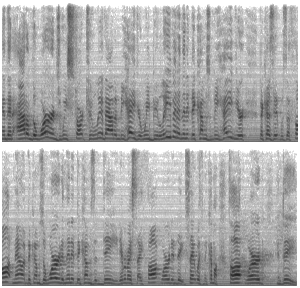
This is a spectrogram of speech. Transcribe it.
And then out of the words, we start to live out in behavior. We believe it, and then it becomes behavior because it was a thought. Now it becomes a word, and then it becomes a deed. Everybody say thought, word, and deed. Say it with me. Come on. Thought, word, and deed.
